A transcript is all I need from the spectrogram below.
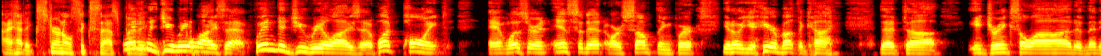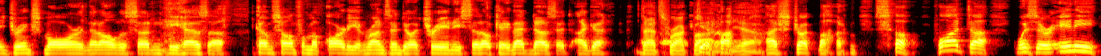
I had external success. When did you realize that? When did you realize at what point? And was there an incident or something where you know you hear about the guy that uh, he drinks a lot and then he drinks more and then all of a sudden he has a comes home from a party and runs into a tree and he said, "Okay, that does it. I got that's rock bottom. You know, yeah. I, struck bottom. So, what uh, was there any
